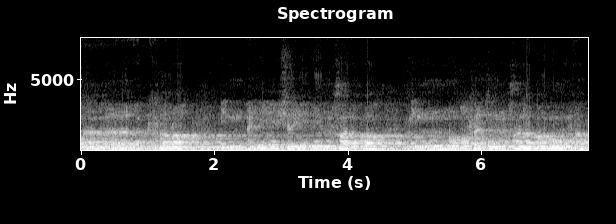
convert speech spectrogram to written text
ما أكفره من أي شيء خلقه من نطفة خلقه فقدره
